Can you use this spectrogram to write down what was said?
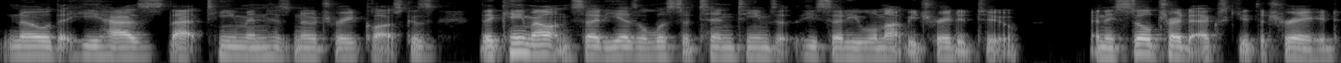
know that he has that team in his no trade clause? Because they came out and said he has a list of 10 teams that he said he will not be traded to, and they still tried to execute the trade.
